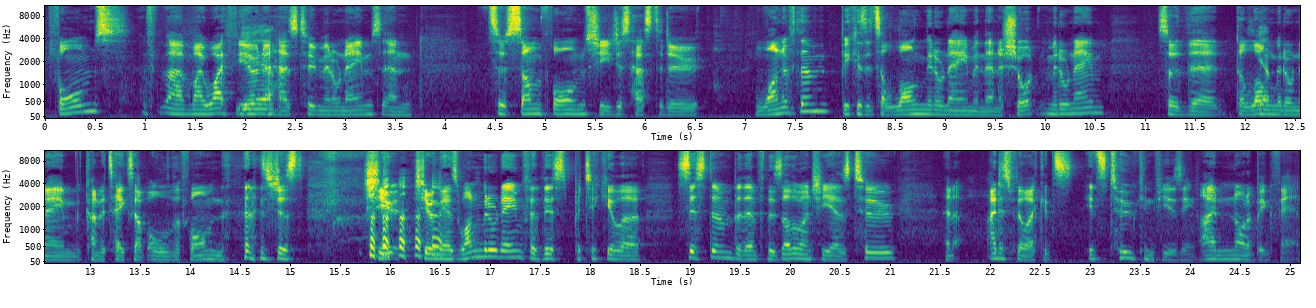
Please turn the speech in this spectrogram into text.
forms. Uh, my wife Fiona Yeah. has two middle names, and so some forms she just has to do one of them because it's a long middle name and then a short middle name. So the the long Yep. middle name kind of takes up all of the form, and it's just she she only has one middle name for this particular system, but then for this other one she has two, and I just feel like it's it's too confusing. I'm not a big fan.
